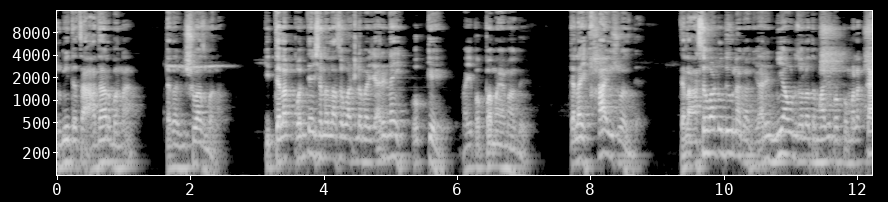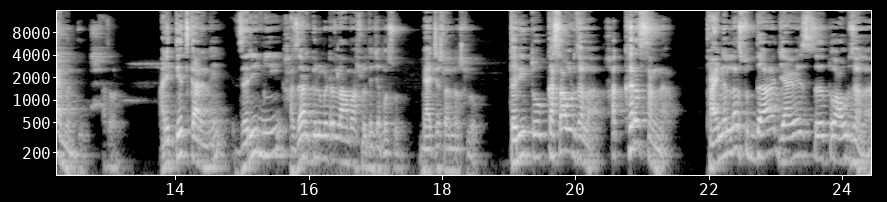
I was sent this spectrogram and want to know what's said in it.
तुम्ही त्याचा आधार बना त्याचा विश्वास बना. की त्याला कोणत्या क्षणाला असं वाटलं पाहिजे? अरे नाही ओके माझे पप्पा माया मागे. त्याला हा विश्वास द्या. त्याला असं वाटू देऊ नका की अरे मी आऊट झालो तर माझे पप्पा मला काय म्हणतील? असं वाटतं आणि तेच कारण आहे जरी मी हजार किलोमीटर लांब असलो त्याच्यापासून मॅचेसला नसलो तरी तो कसा आऊट झाला हा खरंच सांगणार. फायनलला सुद्धा ज्यावेळेस तो आऊट झाला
